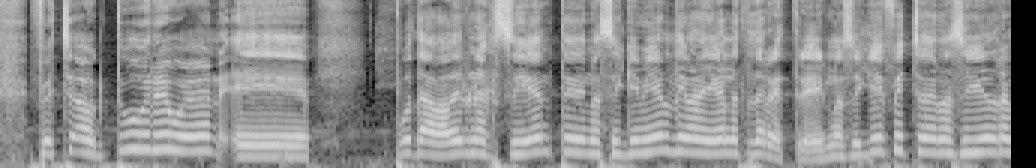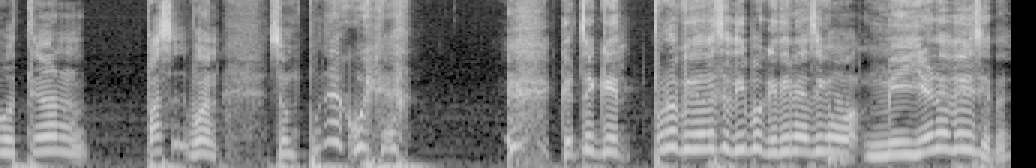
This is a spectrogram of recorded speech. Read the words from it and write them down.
fecha de octubre, weón, eh, puta, va a haber un accidente de no sé qué mierda y van a llegar los extraterrestres. El no sé qué fecha de no sé qué otra cuestión, pasa, bueno, son puras weas. ¿Cachai? Que puros videos de ese tipo que tienen así como millones de visitas.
